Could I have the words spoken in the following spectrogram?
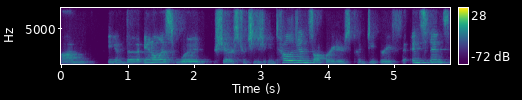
Um, you know, the analysts would share strategic intelligence, operators could debrief the incidents,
